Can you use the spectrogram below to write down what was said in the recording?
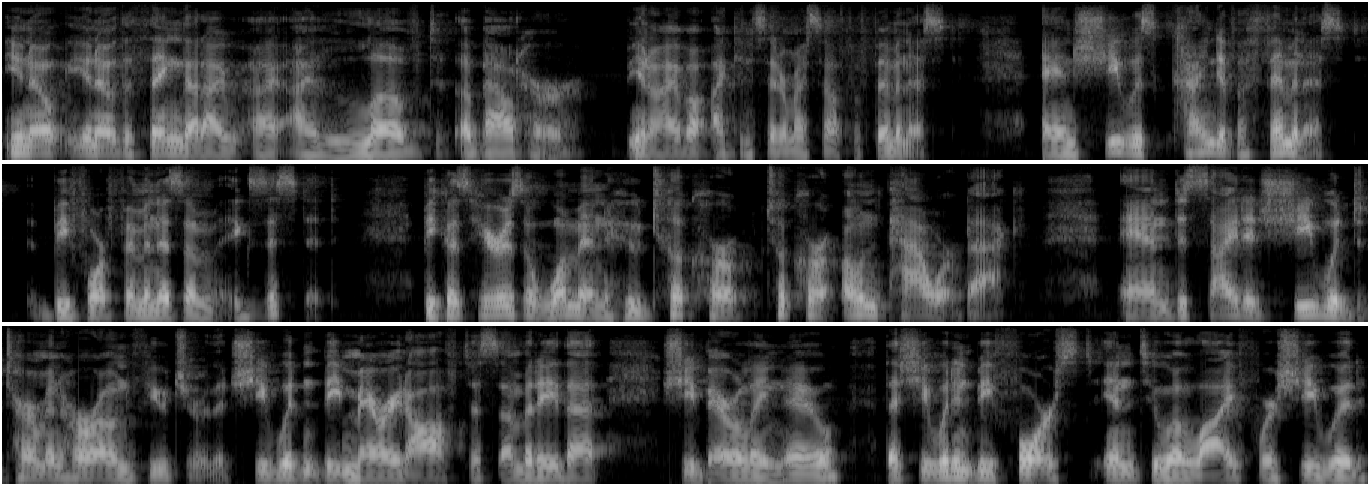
You know, you know the thing that I, I, I loved about her. You know, I have a, I consider myself a feminist, and she was kind of a feminist before feminism existed, because here is a woman who took her took her own power back and decided she would determine her own future, that she wouldn't be married off to somebody that she barely knew, that she wouldn't be forced into a life where she would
